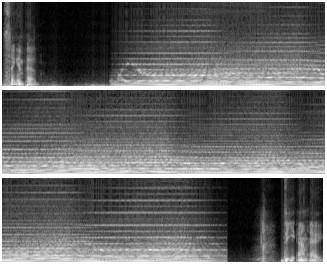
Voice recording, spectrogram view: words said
Singing pad. DNA.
